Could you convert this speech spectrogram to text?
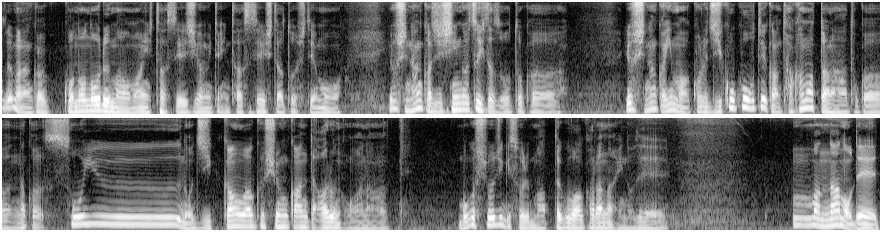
例えばなんかこのノルマを毎日達成しようみたいに達成したとしてもよしなんか自信がついたぞとかよしなんか今これ自己肯定感高まったなとかなんかそういうの実感湧く瞬間ってあるのかなって。僕正直それ全くわからないのでまあなので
